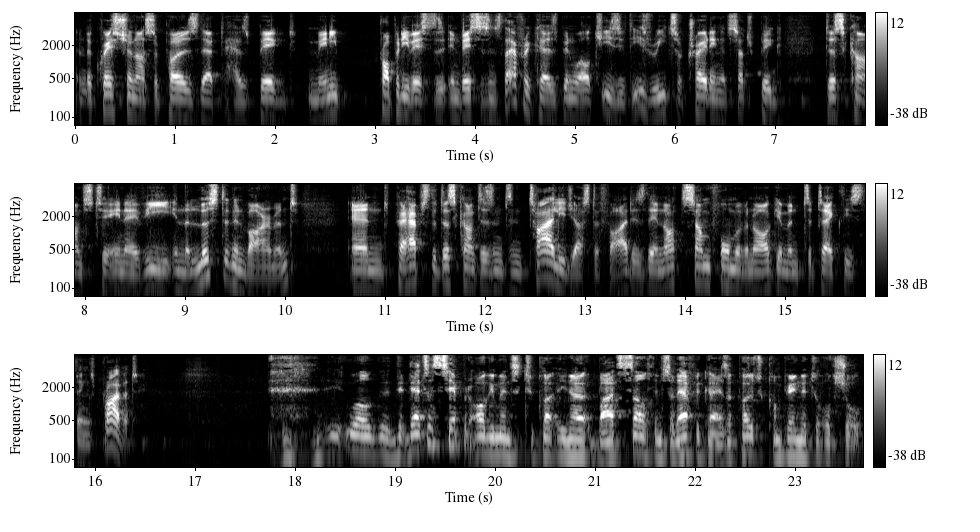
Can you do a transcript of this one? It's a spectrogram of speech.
and the question, I suppose, that has begged many property investors, investors in South Africa has been, well, geez, if these REITs are trading at such big discounts to NAV in the listed environment, and perhaps the discount isn't entirely justified, is there not some form of an argument to take these things private? well, that's a separate argument to you know by itself in South Africa, as opposed to comparing it to offshore.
